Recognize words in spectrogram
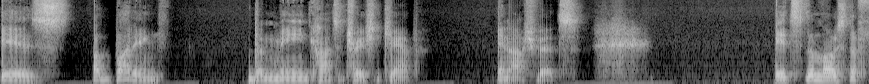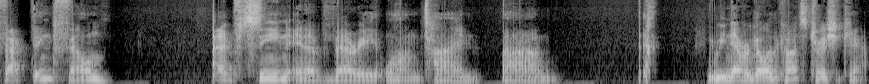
is abutting the main concentration camp in Auschwitz. It's the most affecting film I've seen in a very long time. Um, we never go in the concentration camp.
